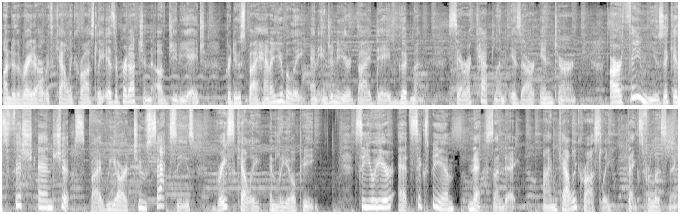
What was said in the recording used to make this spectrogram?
Under the Radar with Callie Crossley is a production of GBH, produced by Hannah Ubeli and engineered by Dave Goodman. Sarah Kaplan is our intern. Our theme music is Fish and Chips by We Are Two Saxies, Grace Kelly and Leo P. See you here at 6 p.m. next Sunday. I'm Callie Crossley. Thanks for listening.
